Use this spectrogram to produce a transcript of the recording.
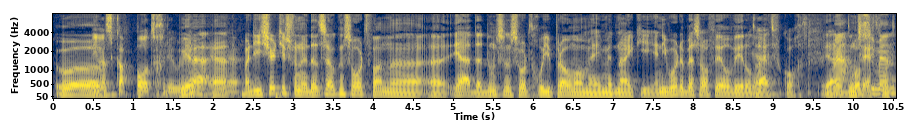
Wow. die was kapot gruwelijk. Ja, ja. Maar die shirtjes van hun, dat is ook een soort van... eh, eh, ja, daar doen ze een soort goede promo mee met Nike. En die worden best wel veel wereldwijd Ja. verkocht. Ja, dat doen ze echt goed.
